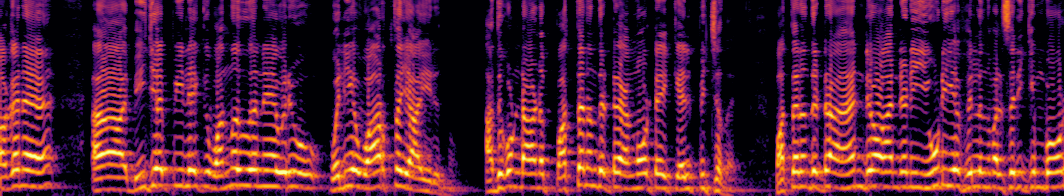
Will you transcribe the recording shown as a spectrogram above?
മകന് ബി ജെ പിയിലേക്ക് വന്നത് തന്നെ ഒരു വലിയ വാർത്തയായിരുന്നു. അതുകൊണ്ടാണ് പത്തനംതിട്ട അങ്ങോട്ടേക്ക് ഏൽപ്പിച്ചത്. പത്തനംതിട്ട ആൻഡോ ആന്റണി യു ഡി എഫിൽ നിന്ന് മത്സരിക്കുമ്പോൾ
